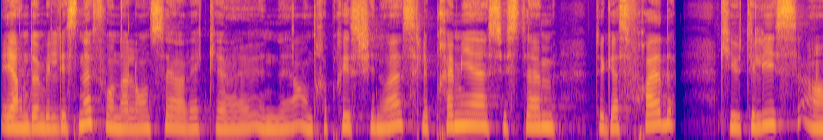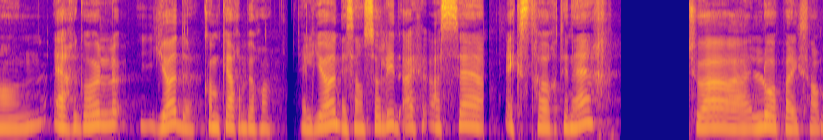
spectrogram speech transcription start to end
Et en 2019, on a lancé avec euh, une entreprise chinoise le premier système de gaz froid qui utilise un ergol iode comme carburant. Et l'iode est un solide assez extraordinaire. Tu as l'eau, par exemple.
